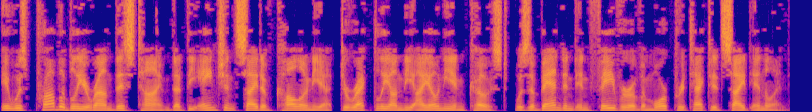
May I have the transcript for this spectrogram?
It was probably around this time that the ancient site of Colonia, directly on the Ionian coast, was abandoned in favour of a more protected site inland.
